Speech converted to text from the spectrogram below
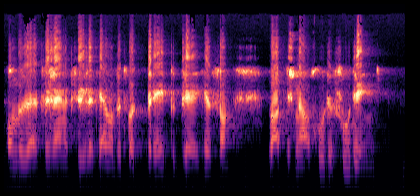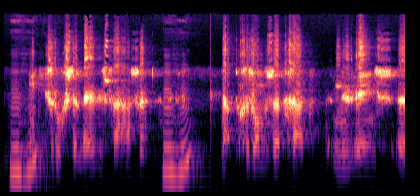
onderwerpen zijn natuurlijk. Hè, want het wordt breed bekeken van wat is nou goede voeding mm in die vroegste levensfase. Mm -hmm. Nou, de gezondheid gaat nu eens uh,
